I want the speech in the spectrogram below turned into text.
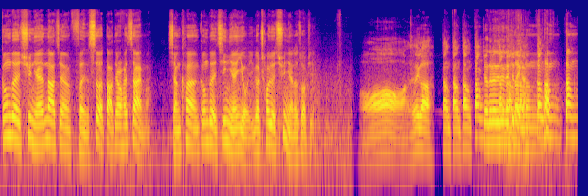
庚队去年那件粉色大貂还在吗？想看庚队今年有一个超越去年的作品。哦，那个当当当当，对对对对对，就那个。当当当。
